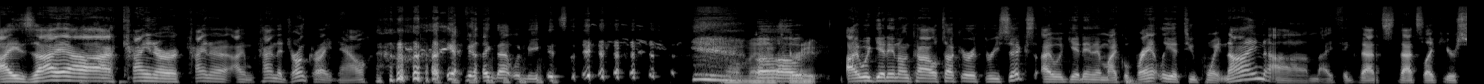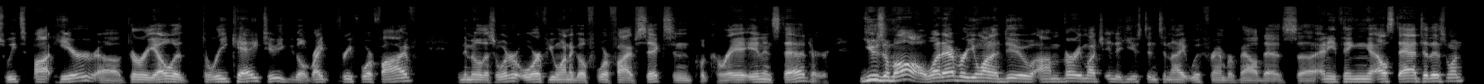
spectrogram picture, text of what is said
Isiah Kiner, Kiner. I'm kind of drunk right now. I feel like that would be. His. Oh man, that's Uh, great. I would get in on Kyle Tucker at three six. I would get in at Michael Brantley at two point nine. Um, I think that's that's like your sweet spot here. Uh, Gurriel at three K too. You could go right three four five in the middle of this order, or if you want to go four five six and put Correa in instead, or use them all, whatever you want to do. I'm very much into Houston tonight with Framber Valdez. Uh, anything else to add to this one?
